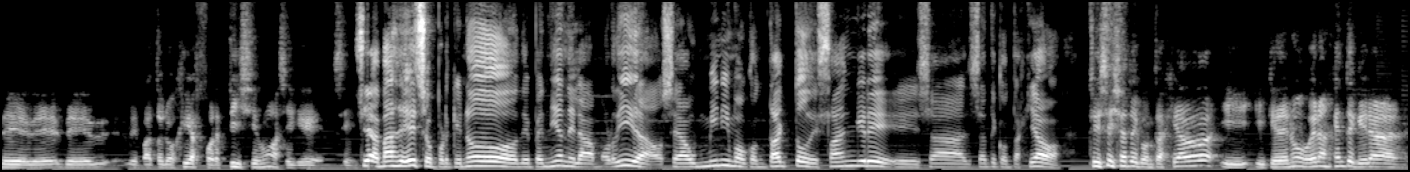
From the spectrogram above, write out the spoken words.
de, patología fuertísimo, así que sí. Sí, además de eso, porque no dependían de la mordida, o sea, un mínimo contacto de sangre eh, ya, ya te contagiaba. Sí, sí, ya te contagiaba y, que de nuevo eran gente que era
